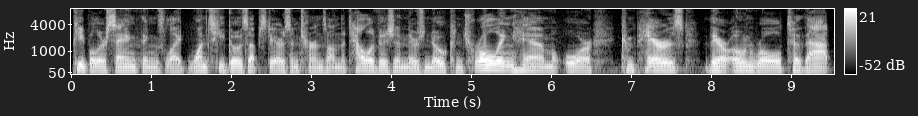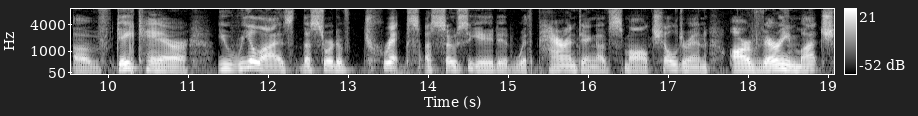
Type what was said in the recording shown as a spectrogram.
people are saying things like, once he goes upstairs and turns on the television, there's no controlling him, or compares their own role to that of daycare you realize the sort of tricks associated with parenting of small children are very much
